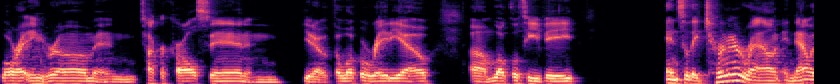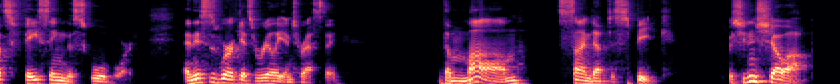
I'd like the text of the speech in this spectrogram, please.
Laura Ingraham and Tucker Carlson and, you know, the local radio, um, local TV. And so they turn it around and now it's facing the school board. And this is where it gets really interesting. The mom signed up to speak, but she didn't show up.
